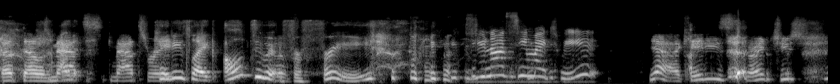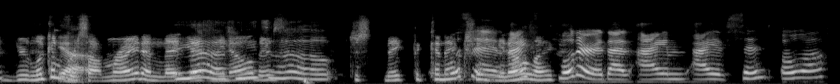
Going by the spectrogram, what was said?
that that was Matt's Matt's rate. Katie's like, I'll do it for free. did you not see my tweet? Yeah, Katie's right. She's you're looking Yeah. for something, right? And they, they- yeah, you know, there's help. just make the connection. Listen, you know, I like told her that I'm I have sent Olaf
